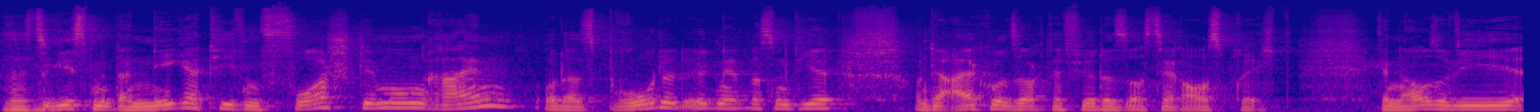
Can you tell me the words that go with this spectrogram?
Das heißt, du gehst mit einer negativen Vorstimmung rein oder es brodelt irgendetwas in dir und der Alkohol sorgt dafür, dass es aus dir rausbricht. Genauso wie,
